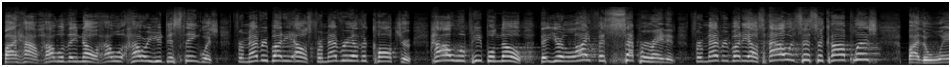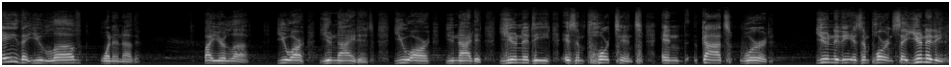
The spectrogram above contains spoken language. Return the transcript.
By how? How will they know? How, how are you distinguished from everybody else, from every other culture? How will people know that your life is separated from everybody else? How is this accomplished? By the way that you love one another, by your love. You are united. You are united. Unity is important in God's word. Unity is important. Say unity.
